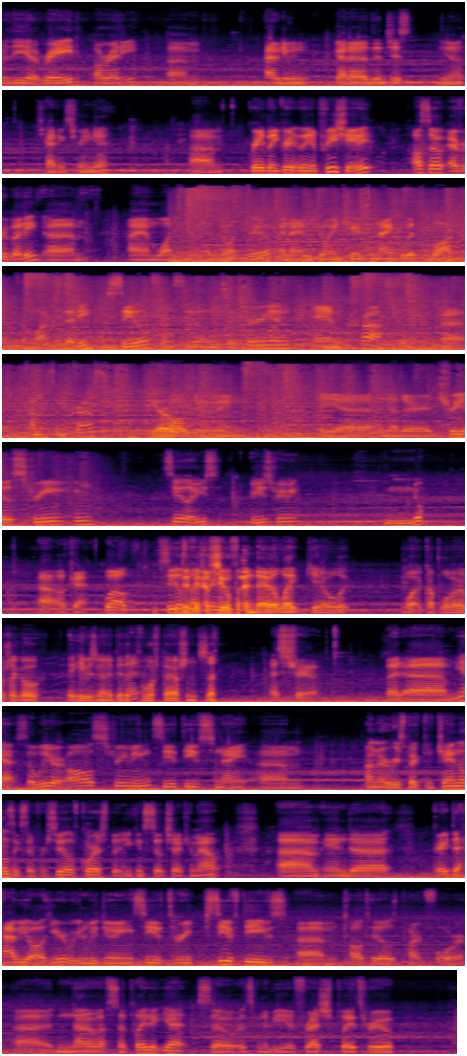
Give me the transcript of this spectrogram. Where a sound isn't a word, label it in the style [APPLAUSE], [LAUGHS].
for the uh, raid already. Um, haven't even got uh, the just you know chatting screen yet. Um, greatly, greatly appreciate it. Also, everybody, um, I am watching the Trio, and I am joined here tonight with Locke from Lockesteady, Seal from Seal and the Centurion, and Cross from uh, Comics and Cross. Yo. We're all doing a uh, another trio stream. Seal, are you are you streaming? Nope. Oh, okay. Well, Seal's The not Seal found out, like, you know, like, what, a couple of hours ago, that he was going to be the Uh, fourth person, so. That's true. But um, yeah, so we are all streaming Sea of Thieves tonight um, on our respective channels, except for Seal, of course, but you can still check him out. Um, and uh, great to have you all here. We're going to be doing Sea of, Three, sea of Thieves um, Tall Tales Part 4. Uh, none of us have played it yet, so it's going to be a fresh playthrough.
